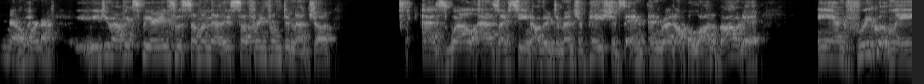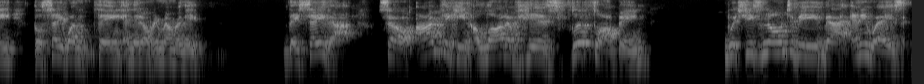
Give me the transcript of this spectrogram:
No, we're not. We, we do have experience with someone that is suffering from dementia, as well as I've seen other dementia patients and, and read up a lot about it. And frequently they'll say one thing and they don't remember they they say that. So I'm thinking a lot of his flip flopping, which he's known to be that anyways,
